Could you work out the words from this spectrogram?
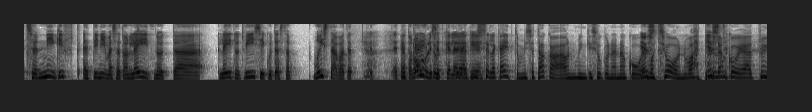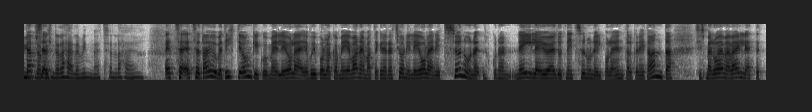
et see on nii kihvt, et inimesed on leidnud äh,, leidnud viisi, kuidas nad mõistavad, et, et, et nad on käitu, olulised kellelegi. mis selle käitumise taga on mingisugune nagu just, emotsioon vaata nagu ja püüd täpselt. nagu sinna lähele minna, et see on lahe et see, et see tajub ja tihti ongi, kui meil ei ole ja võib-olla ka meie vanemate generatsioonil ei ole neid sõnu, noh, kuna neile ei öeldud neid sõnu, neil pole endal ka neid anda, siis me loeme välja, et, et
